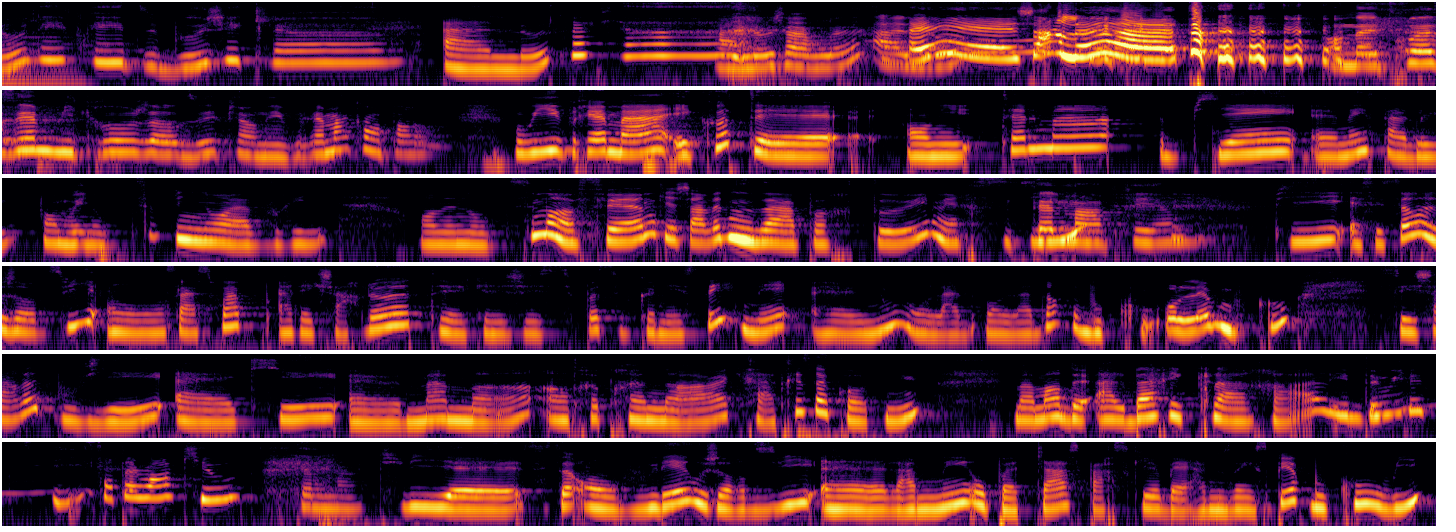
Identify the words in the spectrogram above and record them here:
Allô les filles du Bougie Club! Allô Sophia! Allô Charlotte! Allô? Hey Charlotte! on a un troisième micro aujourd'hui puis on est vraiment contents. Oui, vraiment. Écoute, euh, on est tellement bien euh, installés. On a nos petites vinoiseries, on a nos petits muffins que Charlotte nous a apportés. Merci. Tellement fine. Puis euh, c'est ça, aujourd'hui, on s'assoit avec Charlotte, euh, que je ne sais pas si vous connaissez, mais euh, nous, on l'adore beaucoup, on l'aime beaucoup. C'est Charlotte Bouvier, qui est maman, entrepreneur, créatrice de contenu, maman de Albert et Clara, les deux petits, ils sont tellement cute. Tellement. Puis c'est ça, on voulait aujourd'hui l'amener au podcast parce que ben, elle nous inspire beaucoup, oui,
